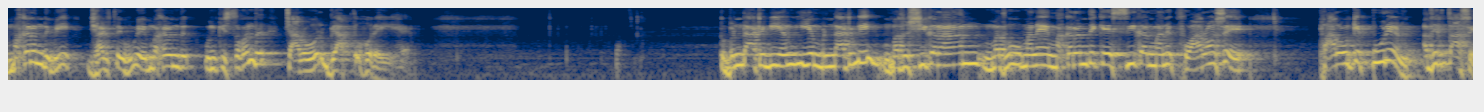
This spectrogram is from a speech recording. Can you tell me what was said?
मकरंद भी झड़ते हुए, मकरंद उनकी सुगंध चारों ओर व्याप्त हो रही है। तो बृंदाटवी हम, ये बृंदाटवी मधु सीकराम मधु माने मकरंद के सीकर माने फुआरों से फुआरों के पूर्ण अधिकता से।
